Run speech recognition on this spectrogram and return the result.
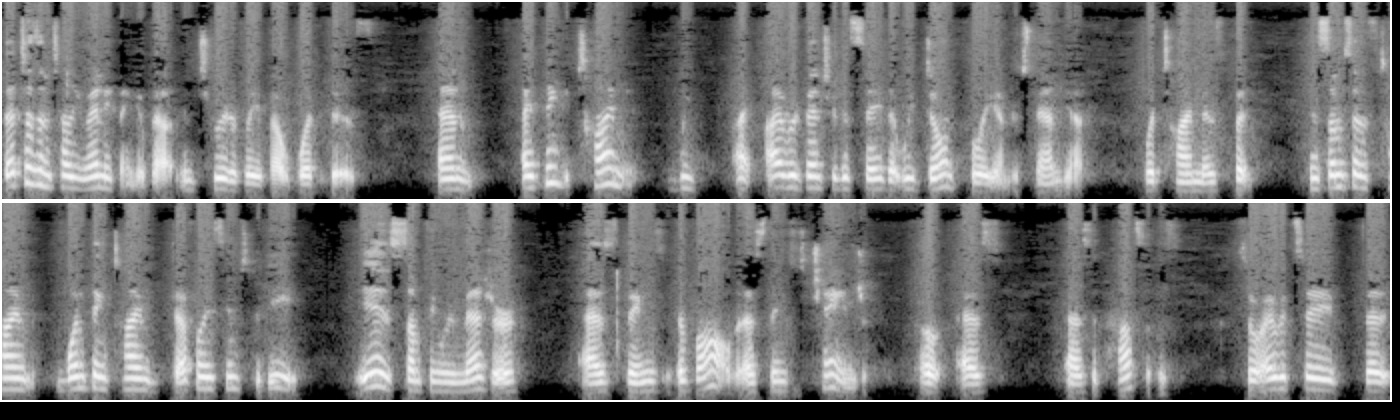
that doesn't tell you anything about intuitively about what it is. And I think time, we, I, I would venture to say that we don't fully understand yet what time is. But in some sense, time, one thing time definitely seems to be is something we measure as things evolve, as things change, oh, as, as it passes. So I would say that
